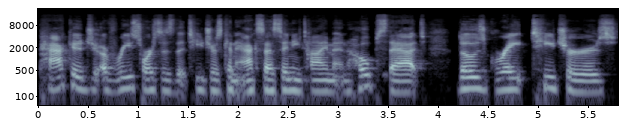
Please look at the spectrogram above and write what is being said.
package of resources that teachers can access anytime and hopes that those great teachers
